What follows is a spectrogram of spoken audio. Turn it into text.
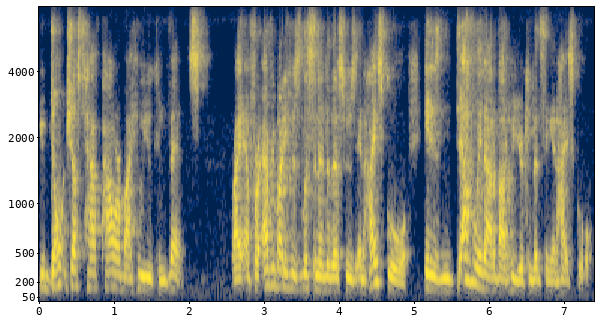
You don't just have power by who you convince, right? And for everybody who's listening to this who's in high school, it is definitely not about who you're convincing in high school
